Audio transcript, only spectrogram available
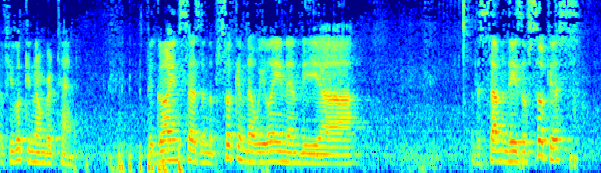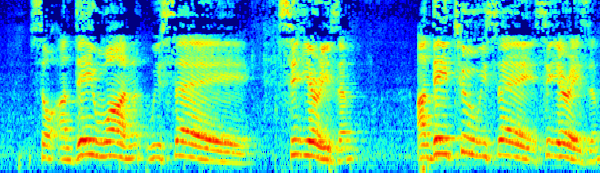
if you look at number 10, the Goin says in the Psukim that we lay in the, uh, the seven days of Sukkot, so on day one we say Seirizim, on day two we say Seirizim,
